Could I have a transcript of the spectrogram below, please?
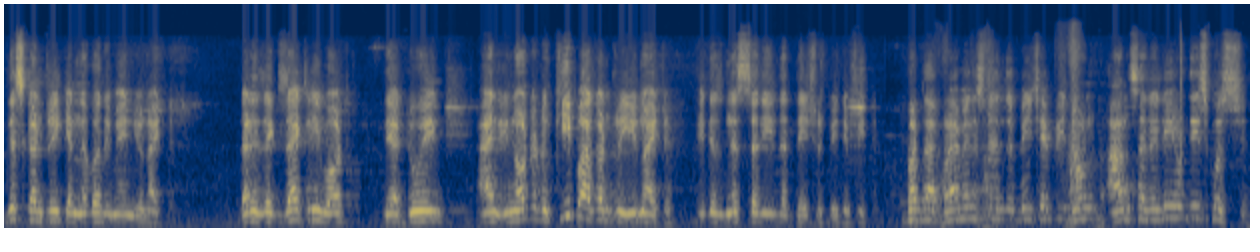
this country can never remain united. That is exactly what they are doing. And in order to keep our country united, it is necessary that they should be defeated. But the Prime Minister and the BJP don't answer any of these questions.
